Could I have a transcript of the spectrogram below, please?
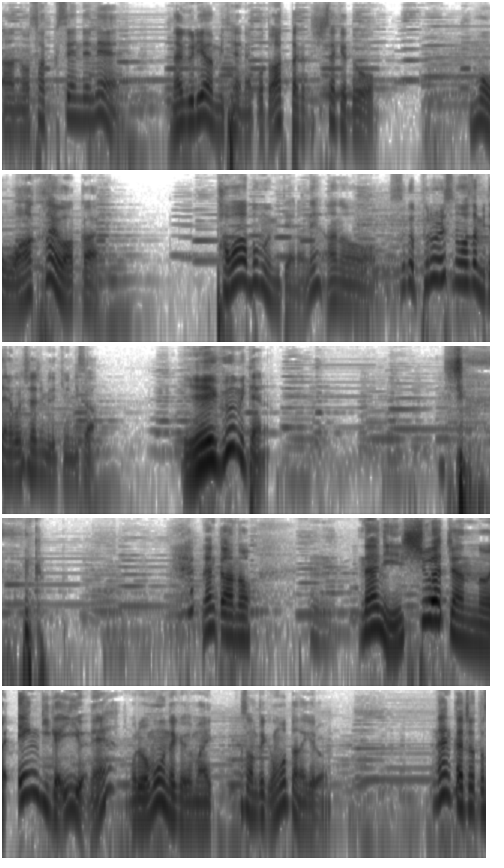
あの、作戦でね、殴り合うみたいなことあったかしたけど、もう若い若い。パワーボムみたいなね、あの、すごいプロレスの技みたいなことし始めて急にさ、えぐみたいな。し なんか、なんかあの、ん何？シュワちゃんの演技がいいよね？俺思うんだけど、前、その時思ったんだけど。なんかちょっと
